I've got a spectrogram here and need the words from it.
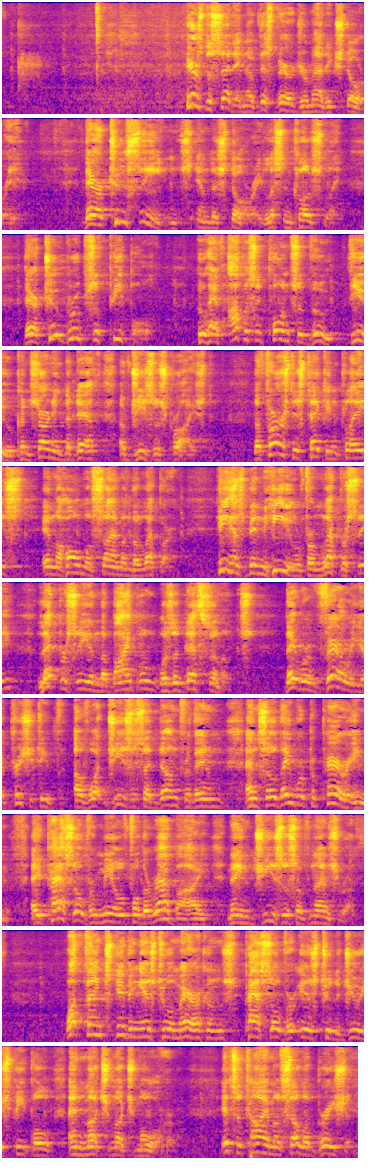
Here's the setting of this very dramatic story. There are two scenes in the story. Listen closely. There are two groups of people who have opposite points of view concerning the death of Jesus Christ. The first is taking place in the home of Simon the leper. He has been healed from leprosy. Leprosy in the Bible was a death sentence. They were very appreciative of what Jesus had done for them, and so they were preparing a Passover meal for the rabbi named Jesus of Nazareth. What Thanksgiving is to Americans, Passover is to the Jewish people, and much, much more. It's a time of celebration.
